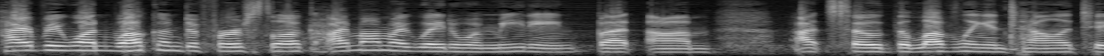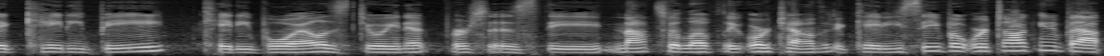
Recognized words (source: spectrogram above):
Hi, everyone. Welcome to First Look. I'm on my way to a meeting, but um, so the lovely and talented Katie B, Katie Boyle, is doing it versus the not so lovely or talented Katie C. But we're talking about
